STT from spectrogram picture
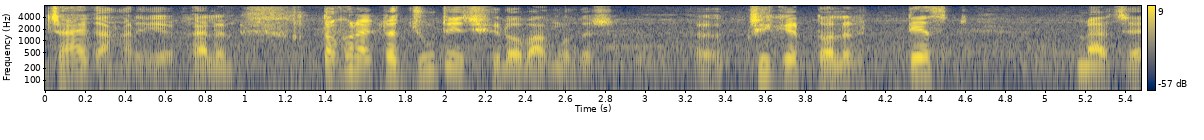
জায়গা হারিয়ে ফেলেন। তখন একটা জুটি ছিল বাংলাদেশ ক্রিকেট দলের টেস্ট ম্যাচে।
